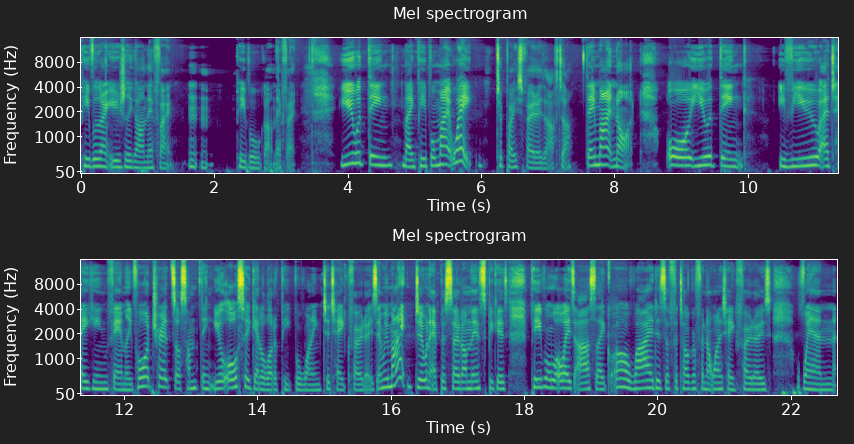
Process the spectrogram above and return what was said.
people don't usually go on their phone. Mm-mm. People will go on their phone. You would think like people might wait to post photos after. They might not. Or you would think if you are taking family portraits or something, you'll also get a lot of people wanting to take photos. And we might do an episode on this because people will always ask, like, oh, why does a photographer not want to take photos when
